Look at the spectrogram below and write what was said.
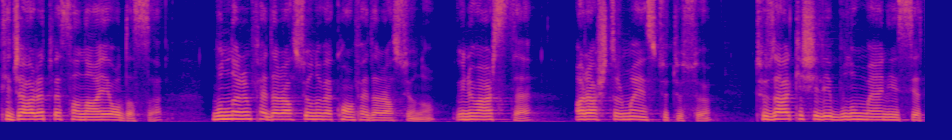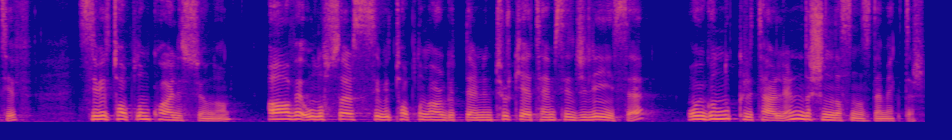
ticaret ve sanayi odası, bunların federasyonu ve konfederasyonu, üniversite, araştırma enstitüsü, tüzel kişiliği bulunmayan inisiyatif, sivil toplum koalisyonu, ağ ve uluslararası sivil toplum örgütlerinin Türkiye temsilciliği ise uygunluk kriterlerinin dışındasınız demektir.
